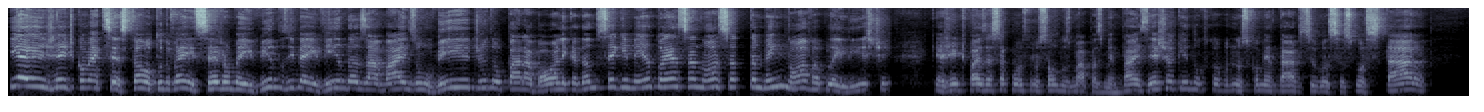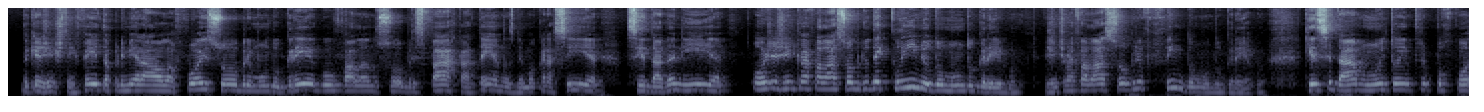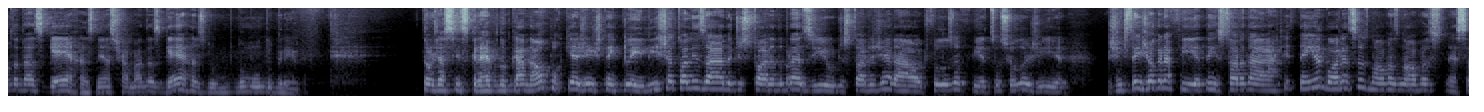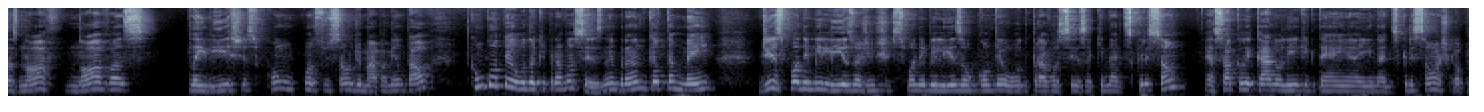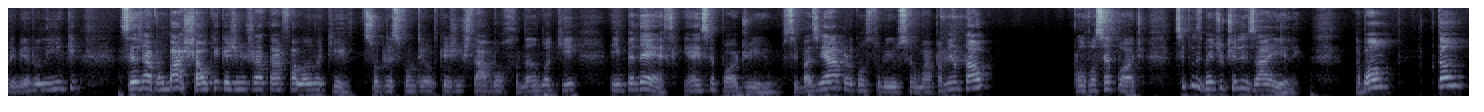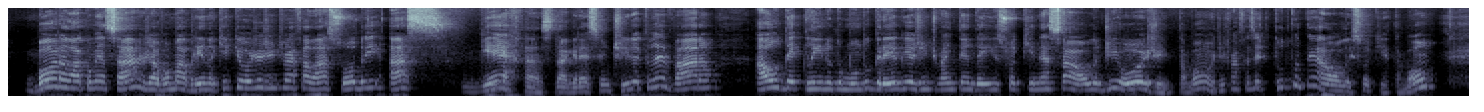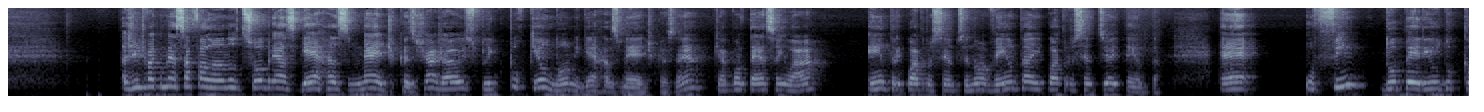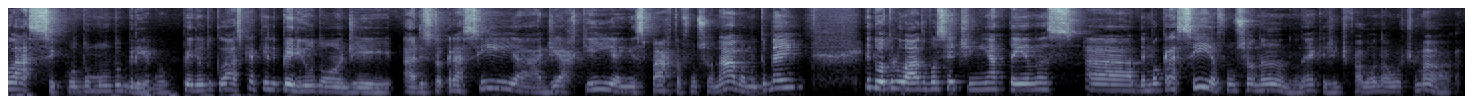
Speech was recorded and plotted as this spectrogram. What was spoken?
E aí, gente, como é que vocês estão? Tudo bem? Sejam bem-vindos e bem-vindas a mais um vídeo do Parabólica, dando seguimento a essa nossa também nova playlist, que a gente faz essa construção dos mapas mentais. Deixa aqui nos comentários se vocês gostaram do que a gente tem feito. A primeira aula foi sobre o mundo grego, falando sobre Esparta, Atenas, democracia, cidadania. Hoje a gente vai falar sobre o declínio do mundo grego. A gente vai falar sobre o fim do mundo grego, que se dá muito entre por conta das guerras, né, as chamadas guerras do, do mundo grego. Então já se inscreve no canal porque a gente tem playlist atualizada de história do Brasil, de história geral, de filosofia, de sociologia. A gente tem geografia, tem história da arte, e tem agora essas novas novas essas no, novas playlists com construção de mapa mental, com conteúdo aqui para vocês. Lembrando que eu também disponibilizo, a gente disponibiliza o conteúdo para vocês aqui na descrição. É só clicar no link que tem aí na descrição, acho que é o primeiro link. Vocês já vão baixar o que, que a gente já está falando aqui, sobre esse conteúdo que a gente está abordando aqui em PDF. E aí você pode se basear para construir o seu mapa mental, ou você pode simplesmente utilizar ele. Tá bom? Então, bora lá começar. Já vamos abrindo aqui que hoje a gente vai falar sobre as guerras da Grécia Antiga que levaram ao declínio do mundo grego e a gente vai entender isso aqui nessa aula de hoje, tá bom? A gente vai fazer de tudo quanto é aula isso aqui, tá bom? A gente vai começar falando sobre as guerras médicas. Já já eu explico por que o nome guerras médicas, né? Que acontecem lá entre 490 e 480. É o fim do período clássico do mundo grego. O período clássico é aquele período onde a aristocracia, a diarquia em Esparta funcionava muito bem, e do outro lado você tinha em Atenas a democracia funcionando, né, que a gente falou na última aula.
